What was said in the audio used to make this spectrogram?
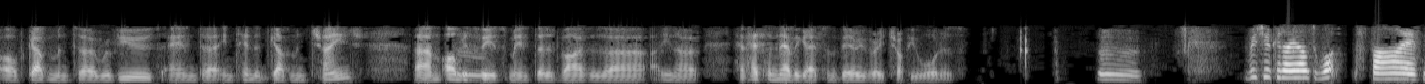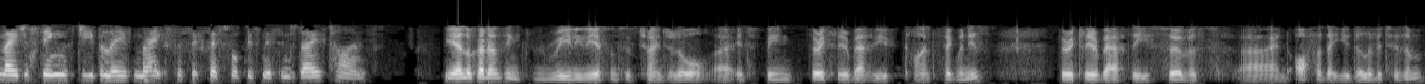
of government uh, reviews and uh, intended government change. Um, obviously, mm. it's meant that advisors are, you know, have had to navigate some very, very choppy waters. Mm. Richard, can I ask what five major things do you believe makes a successful business in today's times? Yeah, look, I don't think really the essence has changed at all. Uh, it's been very clear about who your client segment is, very clear about the service uh, and offer that you deliver to them,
